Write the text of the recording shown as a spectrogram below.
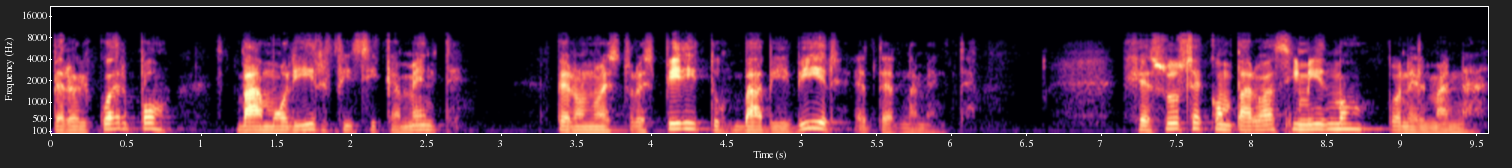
Pero el cuerpo va a morir físicamente, pero nuestro espíritu va a vivir eternamente. Jesús se comparó a sí mismo con el maná,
